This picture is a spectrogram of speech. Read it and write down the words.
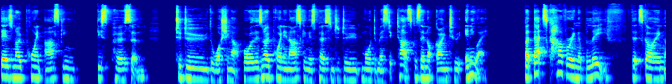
there's no point asking this person to do the washing up, or there's no point in asking this person to do more domestic tasks because they're not going to anyway. But that's covering a belief that's going,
